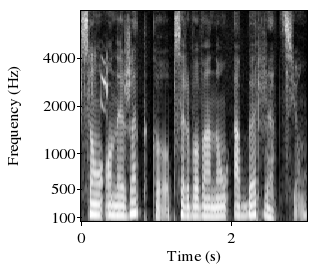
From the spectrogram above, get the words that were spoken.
Są one rzadko obserwowaną aberracją.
